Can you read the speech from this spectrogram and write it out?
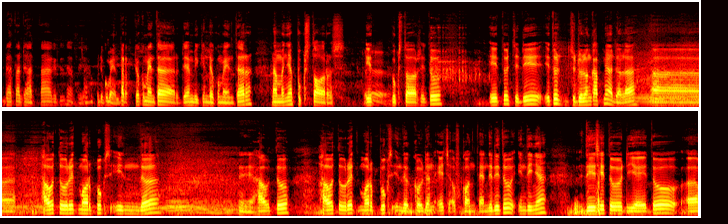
data-data gitu apa ya? dokumenter. Dokumenter. Dia bikin dokumenter namanya Bookstores. It hmm. Bookstores itu itu jadi itu judul lengkapnya adalah uh, How to read more books in the How to How to read more books in the golden age of content. Jadi itu intinya di situ dia itu uh,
